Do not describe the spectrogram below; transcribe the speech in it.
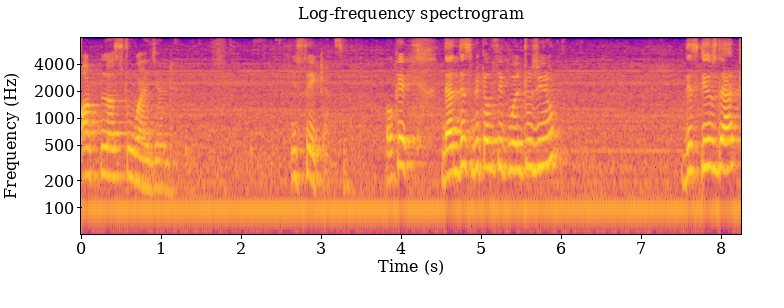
और प्लस टू वाई जेड इससे कैंसिल ओके देन दिस बिकम्स इक्वल टू ज़ीरो दिस गिव्स दैट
